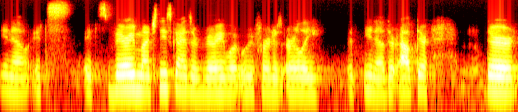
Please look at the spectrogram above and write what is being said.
you know, it's it's very much these guys are very what we refer to as early. You know, they're out there. They're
